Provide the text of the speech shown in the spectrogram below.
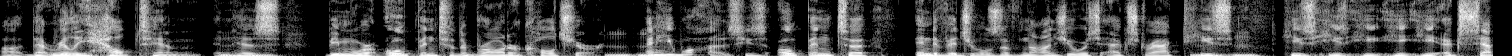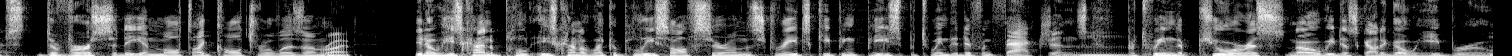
uh, that really helped him in his be more open to the broader culture, and he was. He's open to individuals of non-Jewish extract. He's he's he's he he he accepts diversity and multiculturalism. right, You know, he's kind of pol- he's kind of like a police officer on the streets, keeping peace between the different factions, between the purists. No, we just got to go Hebrew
